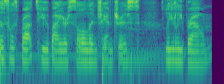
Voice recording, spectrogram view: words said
This was brought to you by your soul enchantress, Lily Brown.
